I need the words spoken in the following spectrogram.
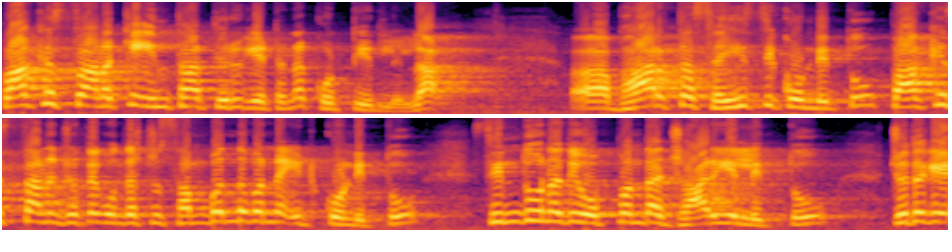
ಪಾಕಿಸ್ತಾನಕ್ಕೆ ಇಂಥ ತಿರುಗೇಟನ್ನು ಕೊಟ್ಟಿರಲಿಲ್ಲ. ಭಾರತ ಸಹಿಸಿಕೊಂಡಿತ್ತು, ಪಾಕಿಸ್ತಾನ ಜೊತೆಗೆ ಒಂದಷ್ಟು ಸಂಬಂಧವನ್ನ ಇಟ್ಕೊಂಡಿತ್ತು, ಸಿಂಧೂ ನದಿ ಒಪ್ಪಂದ ಜಾರಿಯಲ್ಲಿತ್ತು, ಜೊತೆಗೆ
